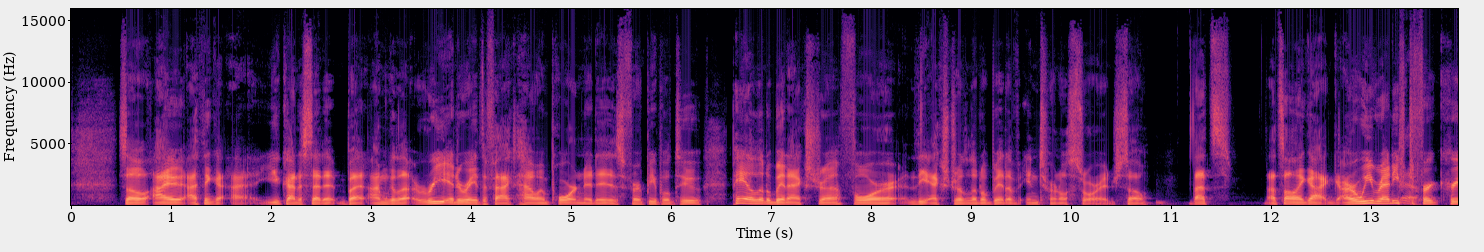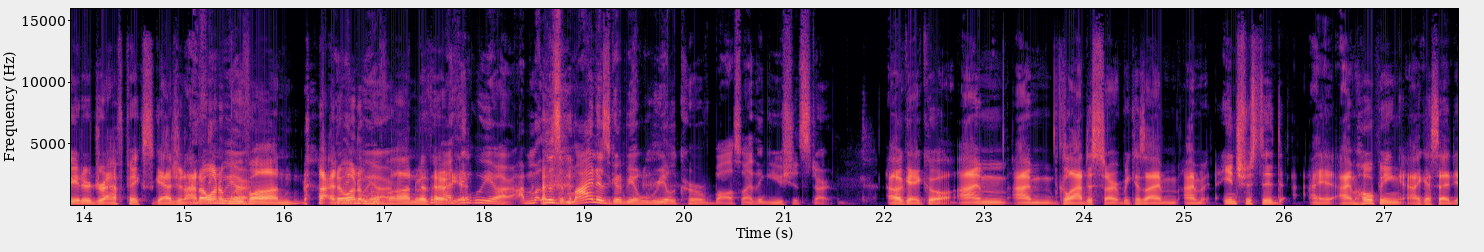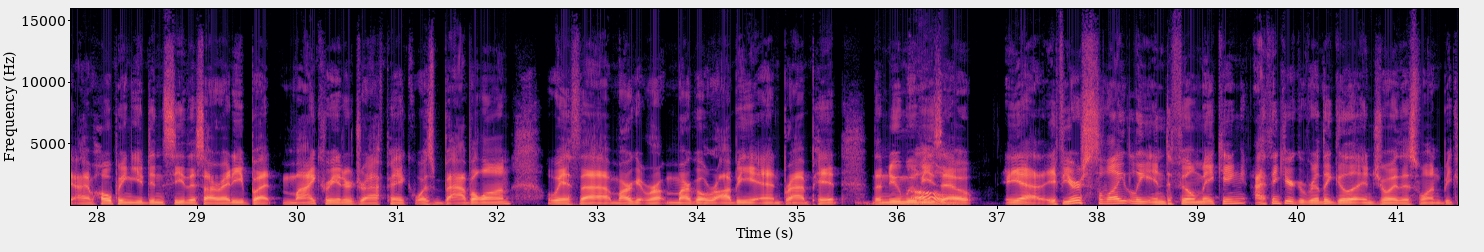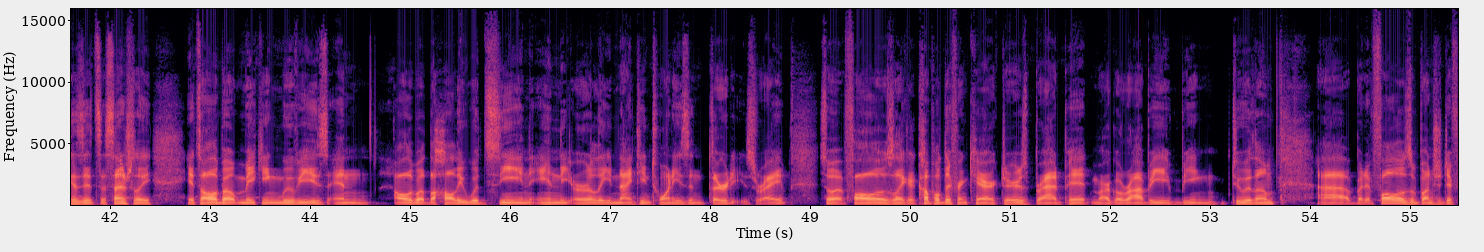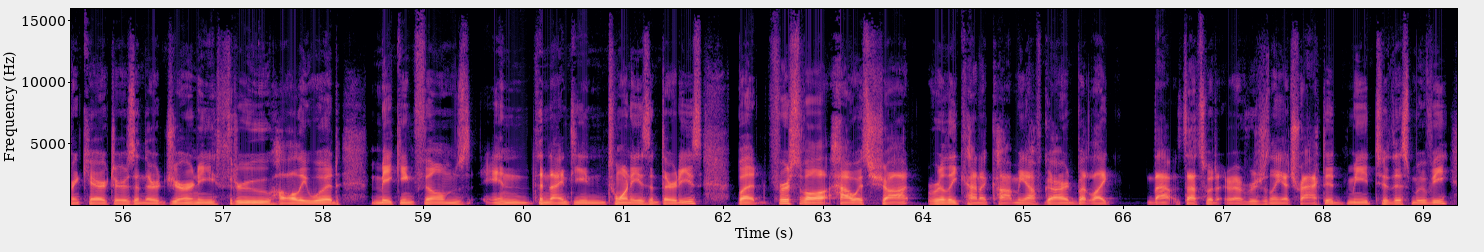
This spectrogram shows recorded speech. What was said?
So I, I think I, you kind of said it, but I'm going to reiterate the fact how important it is for people to pay a little bit extra for the extra little bit of internal storage. So that's that's all I got. Are we ready Yeah. for creator draft picks, Gadget? I, I don't want to move are. on. I, I don't want to move are. on without I you. I think we are. I'm, listen, mine is going to be a real curveball, so I think you should start. Okay, cool. I'm I'm glad to start because I'm I'm interested. I I'm hoping, like I said, I'm hoping you didn't see this already, but my creator draft pick was Babylon with uh, Margaret Margot Robbie and Brad Pitt. The new movie's Oh. out. Yeah, if you're slightly into filmmaking, I think you're really gonna enjoy this one because it's essentially it's all about making movies and all about the Hollywood scene in the early 1920s and 30s, right? So it follows like a couple different characters, Brad Pitt, Margot Robbie being two of them, uh, but it follows a bunch of different characters and their journey through Hollywood making films in the 1920s and 30s. But first of all, how it's shot really kind of caught me off guard, but like that that's what originally attracted me to this movie.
